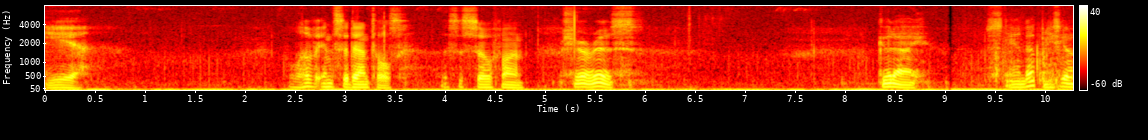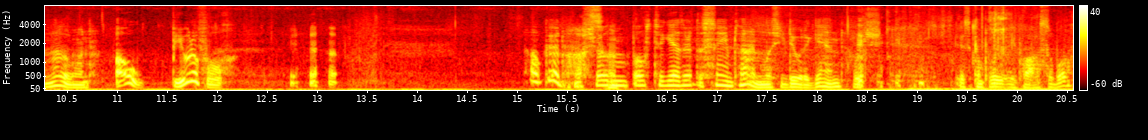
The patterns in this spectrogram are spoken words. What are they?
Yeah. Love incidentals. This is so fun. Sure is. Good eye. Stand up and he's got another one. Oh, beautiful. oh, good. I'll show them both together at the same time, unless you do it again, which is completely possible.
